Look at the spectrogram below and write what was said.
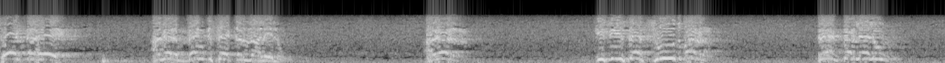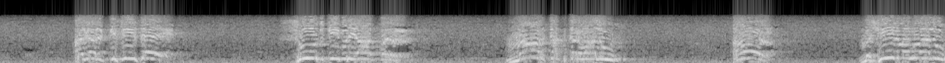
سوچتا ہے، اگر بینک سے قرضہ لے لوں، اگر کسی سے سود پر ٹریکٹر لے لوں، اگر کسی سے سود کی بنیاد پر مارکت کروا لوں اور مشین منگوا لوں،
